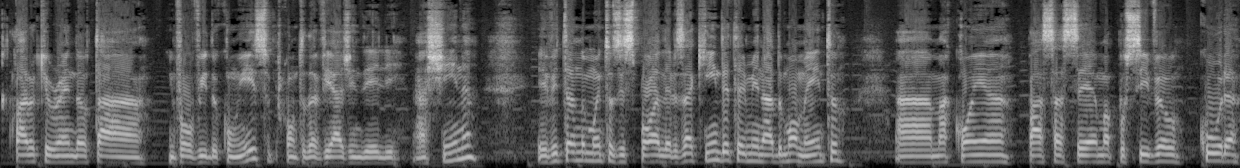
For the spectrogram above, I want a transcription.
Claro que o Randall está envolvido com isso por conta da viagem dele à China. Evitando muitos spoilers aqui, em determinado momento a maconha passa a ser uma possível cura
